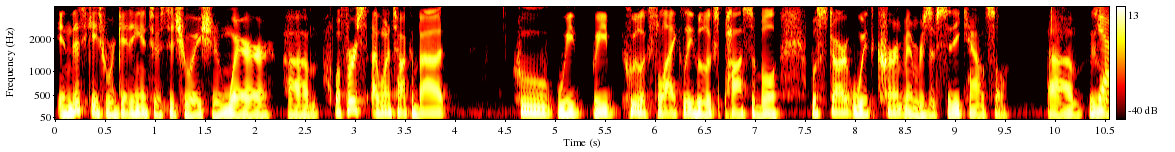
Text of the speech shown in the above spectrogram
in this case, we're getting into a situation where, um, well, first I want to talk about who we, we, who looks likely, who looks possible. We'll start with current members of city council. Um, who's looking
